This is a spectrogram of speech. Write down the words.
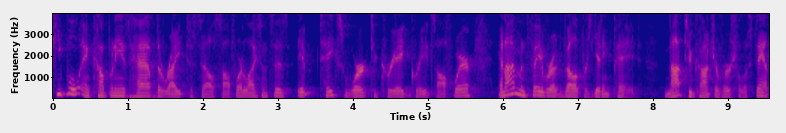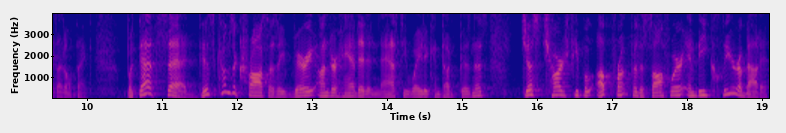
People and companies have the right to sell software licenses. It takes work to create great software, and I'm in favor of developers getting paid. Not too controversial a stance, I don't think. But that said, this comes across as a very underhanded and nasty way to conduct business. Just charge people upfront for the software and be clear about it.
